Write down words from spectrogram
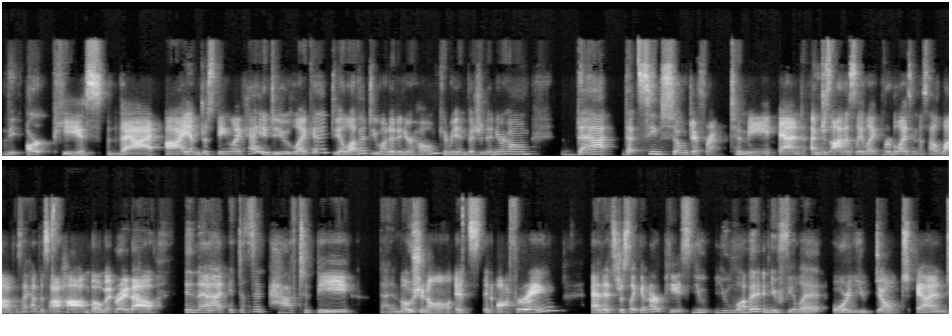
the art piece that I am just being like, hey, do you like it? Do you love it? Do you want it in your home? Can we envision it in your home? That that seems so different to me. And I'm just honestly like verbalizing this out loud because I had this aha moment right now in that it doesn't have to be that emotional. It's an offering and it's just like an art piece you you love it and you feel it or you don't and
